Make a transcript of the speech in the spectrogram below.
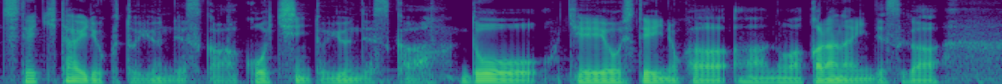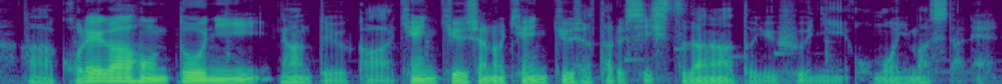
知的体力というんですか、好奇心というんですか、どう形容していいのか、あの、わからないんですが、これが本当に、なんというか、研究者の研究者たる資質だなというふうに思いましたね。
